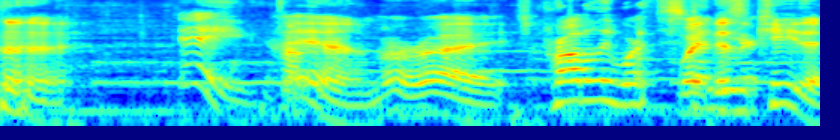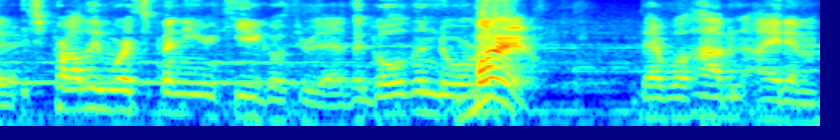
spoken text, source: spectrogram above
Hey, Damn, alright. It's probably worth Wait, spending. there's a key there. It's probably worth spending your key to go through there. The golden door Bam! that will have an item.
